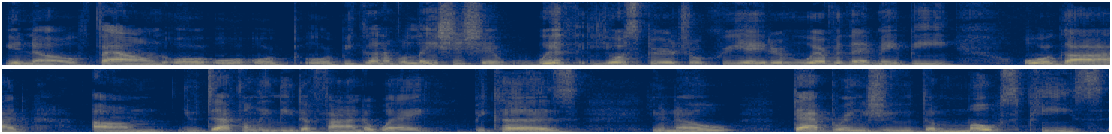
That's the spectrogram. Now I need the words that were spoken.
you know, found or or or, or begun a relationship with your spiritual creator, whoever that may be, or God, um, you definitely need to find a way because, you know, that brings you the most peace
